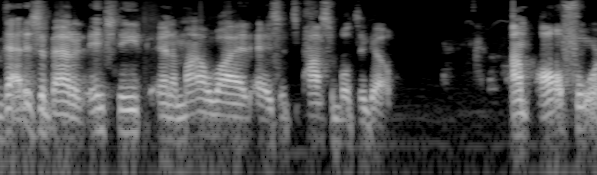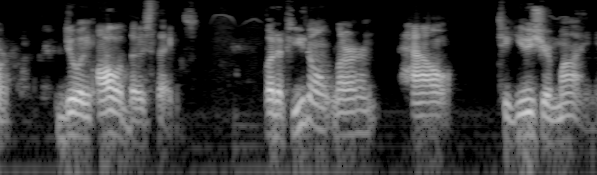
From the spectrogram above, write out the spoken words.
That is about an inch deep and a mile wide as it's possible to go. I'm all for doing all of those things. But if you don't learn how to use your mind,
